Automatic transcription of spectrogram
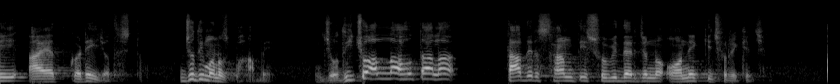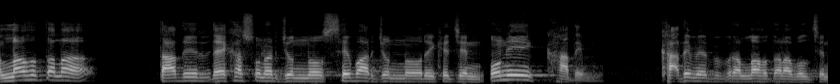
এই আয়াত কটাই যথেষ্ট। যদি মানুষ ভাবে যদিচ আল্লাহ তালা তাদের শান্তি সুবিধার জন্য অনেক কিছু রেখেছেন। আল্লাহ তালা তাদের দেখাশোনার জন্য, সেবার জন্য রেখেছেন অনেক খাদেম। খাদেমের ব্যাপারে আল্লাহ তালা বলছেন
